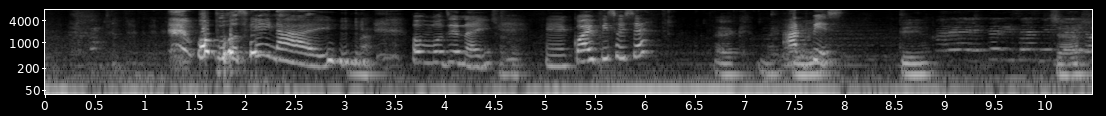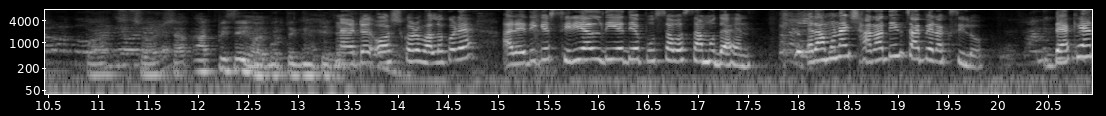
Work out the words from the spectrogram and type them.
ও বোঝেই নাই। ও বোঝে নাই। কয় পিস হয়েছে এক আট পিস তিন চার পাঁচ ছয় সাত আট পিসেই হয় প্রত্যেকদিন কেজি। না এটা অস করো ভালো করে। আর এদিকে সিরিয়াল দিয়ে দিয়ে পুস্তা বস্তা আমু দেখেন। এরা মনে হয় সারাদিন চাপে রাখছিল। দেখেন।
